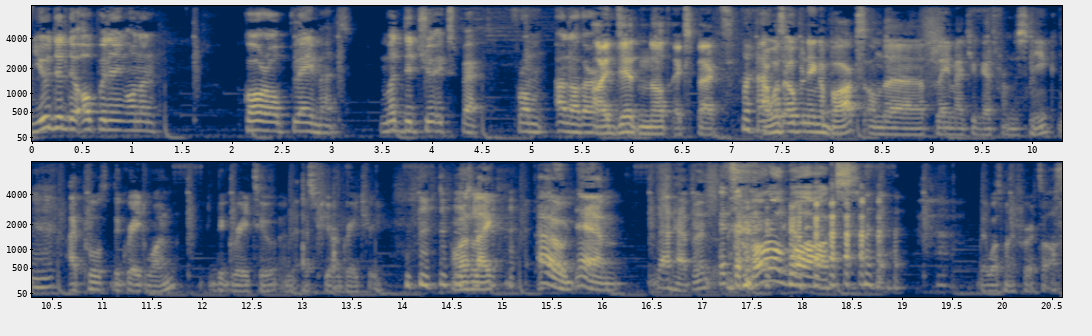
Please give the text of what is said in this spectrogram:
You did the opening on a Coral playmat. What did you expect from another? I did not expect. I was opening a box on the playmat you get from the sneak. Mm-hmm. I pulled the grade one, the grade two, and the SVR grade three. I was like, oh damn, that happened. It's a Coral box. That was my first thought.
